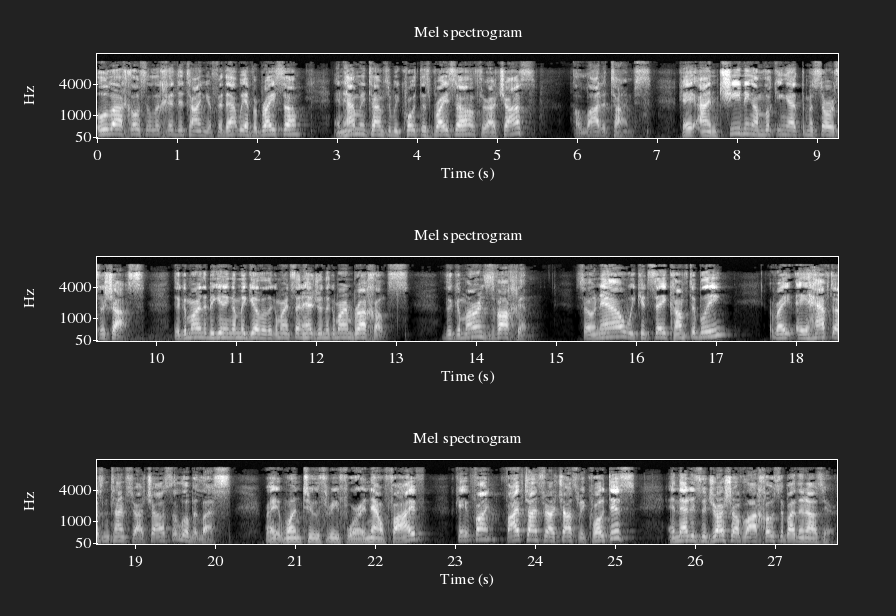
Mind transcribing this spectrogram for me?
Ula Achoso. For that we have a brisa. And how many times do we quote this brisa throughout Shas? A lot of times. Okay, I'm cheating. I'm looking at the Masoros of Shas. The Gemara in the beginning of Megillah, the Gemara in Sanhedrin, the Gemara in Brachos, the Gemara in Zvachim. So now we can say comfortably, right, a half dozen times throughout Shas, a little bit less, right? One, two, three, four, and now five. Okay, fine. Five times throughout Shas we quote this, and that is the drasha of La'achosa by the Nazir.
